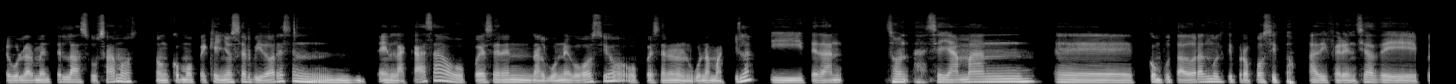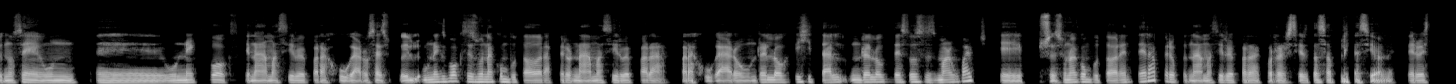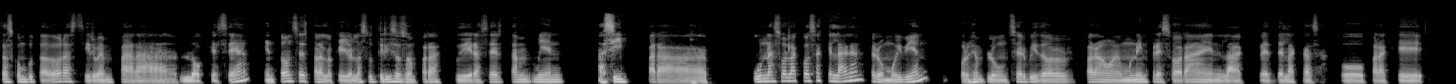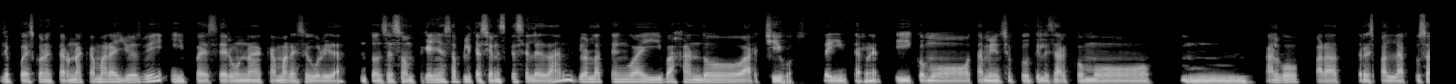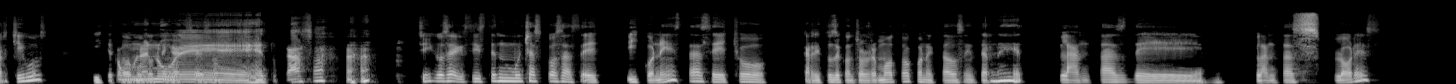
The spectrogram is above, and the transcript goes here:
regularmente las usamos son como pequeños servidores en, en la casa o puede ser en algún negocio o puede ser en alguna maquila y te dan son, se llaman eh, computadoras multipropósito, a diferencia de, pues no sé, un, eh, un Xbox que nada más sirve para jugar. O sea, un Xbox es una computadora, pero nada más sirve para, para jugar. O un reloj digital, un reloj de esos smartwatch, que pues, es una computadora entera, pero pues nada más sirve para correr ciertas aplicaciones. Pero estas computadoras sirven para lo que sea. Entonces, para lo que yo las utilizo son para, pudiera ser también así para una sola cosa que la hagan, pero muy bien. Por ejemplo, un servidor para una impresora en la red de la casa o para que le puedes conectar una cámara USB y puede ser una cámara de seguridad. Entonces son pequeñas aplicaciones que se le dan. Yo la tengo ahí bajando archivos de internet y como también se puede utilizar como mm, algo para respaldar tus archivos y que Como todo una mundo tenga acceso. nube en tu casa. Ajá. Sí, o sea, existen muchas cosas eh, y con estas he hecho carritos de control remoto conectados a internet, plantas de plantas flores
